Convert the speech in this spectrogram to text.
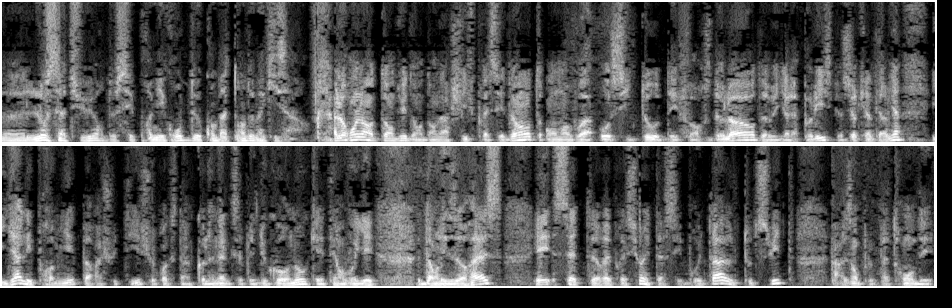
euh, l'ossature de ces premiers groupes de combattants de maquisards. Alors on l'a entendu dans, dans l'archive précédente, on envoie aussitôt des forces de l'ordre, il y a la police bien sûr qui intervient, il y a les premiers parachutistes, je crois que c'était un colonel qui s'appelait Ducournau qui a été envoyé dans les Aurès, et cette répression est assez brutale tout de suite. Par exemple, le patron des,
